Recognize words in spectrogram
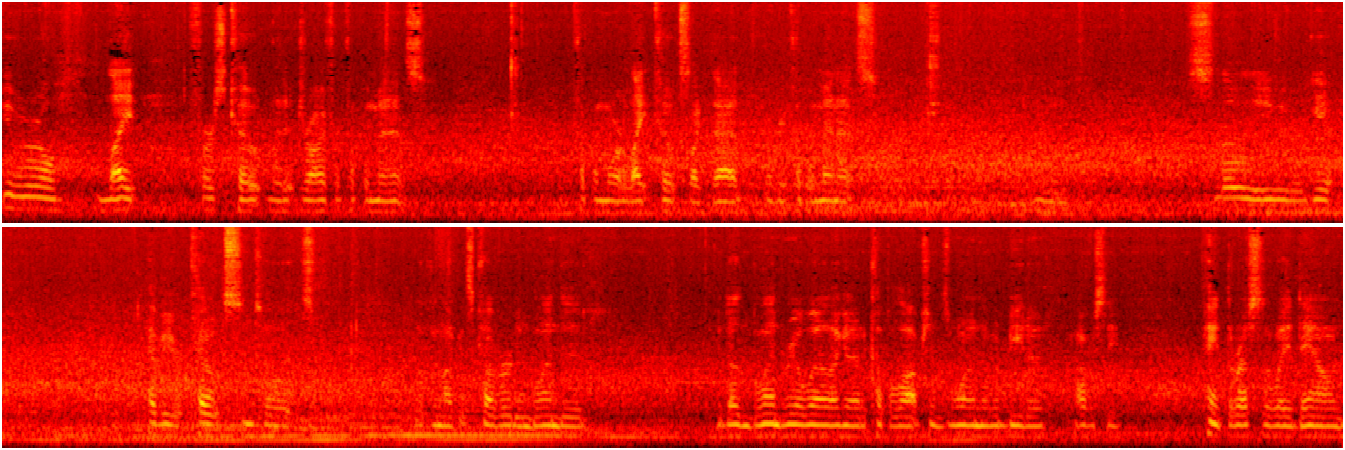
give it a real light first coat, let it dry for a couple minutes. A couple more light coats like that every couple minutes. Slowly we will get heavier coats until it's looking like it's covered and blended. If it doesn't blend real well, I got a couple options. One would be to obviously paint the rest of the way down.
